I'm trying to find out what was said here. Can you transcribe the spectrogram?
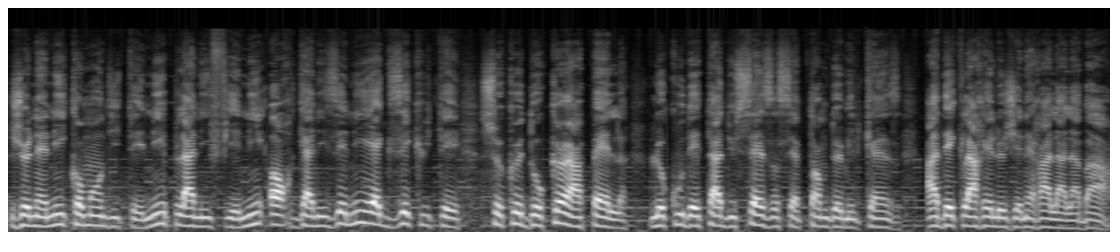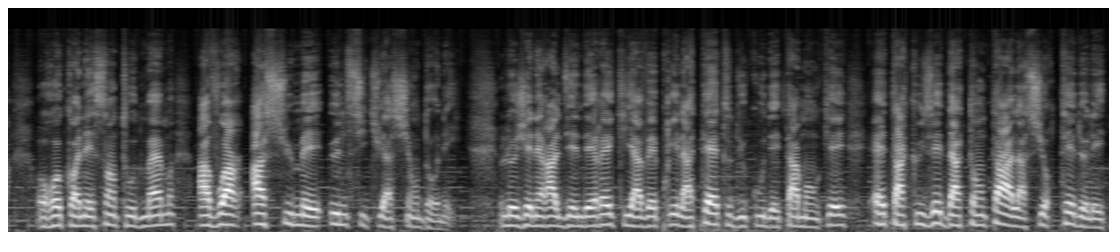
Je n'ai ni commandité, ni planifié, ni organisé, ni exécuté ce que d'aucuns appellent le coup d'État du 16 septembre 2015, a déclaré le général Alabar, reconnaissant tout de même avoir assumé une situation donnée. Le général Diendéré, qui avait pris la tête du coup d'État manqué, est accusé d'attentat à la sûreté de l'État,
